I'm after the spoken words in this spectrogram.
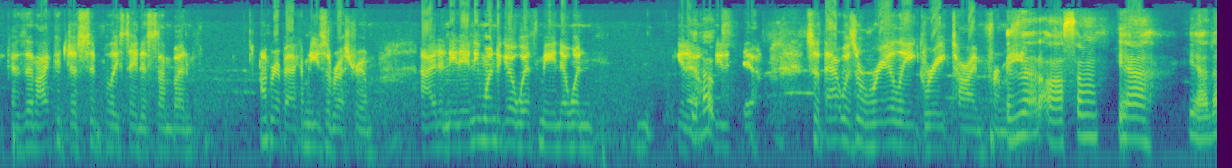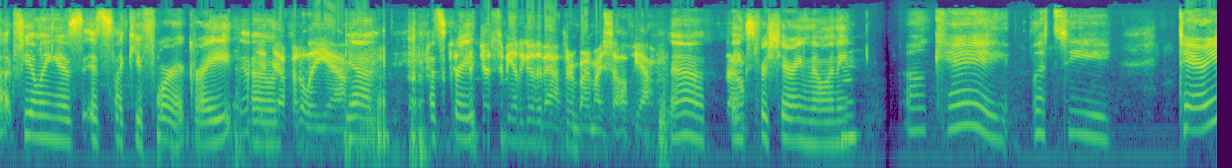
because then I could just simply say to somebody, "I'll be right back. I'm gonna use the restroom." I didn't need anyone to go with me. No one, you know. Yep. needed to- So that was a really great time for me. Isn't that awesome? Yeah. Yeah, that feeling is it's like euphoric, right? Yeah, Um, definitely, yeah. yeah, that's great. Just to be able to go to the bathroom by myself, yeah. Yeah, thanks for sharing, Melanie. Okay, let's see. Terry?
